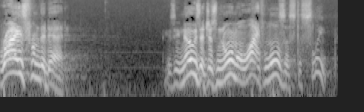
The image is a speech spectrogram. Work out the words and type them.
rise from the dead. Because he knows that just normal life lulls us to sleep.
